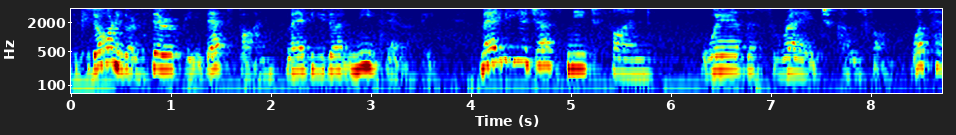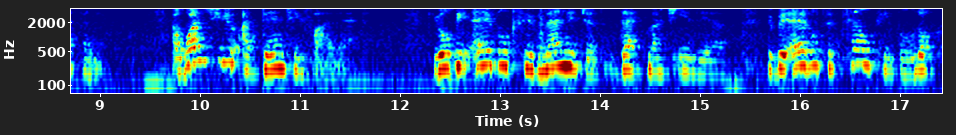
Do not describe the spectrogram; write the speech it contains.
if you don't want to go to therapy, that's fine. Maybe you don't need therapy. Maybe you just need to find where this rage comes from. What's happening? And once you identify that, you'll be able to manage it that much easier. You'll be able to tell people, look,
